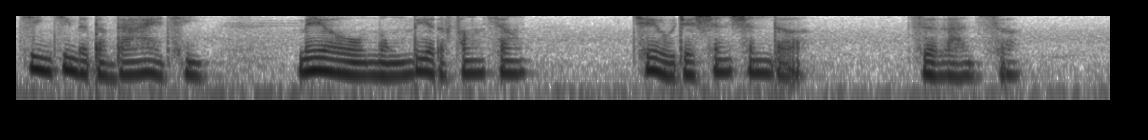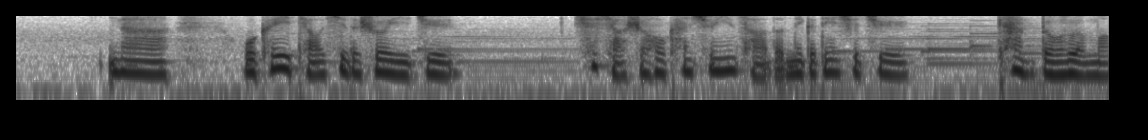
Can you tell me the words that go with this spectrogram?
静静的等待爱情，没有浓烈的芳香，却有着深深的紫蓝色。那我可以调戏的说一句，是小时候看薰衣草的那个电视剧看多了吗？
